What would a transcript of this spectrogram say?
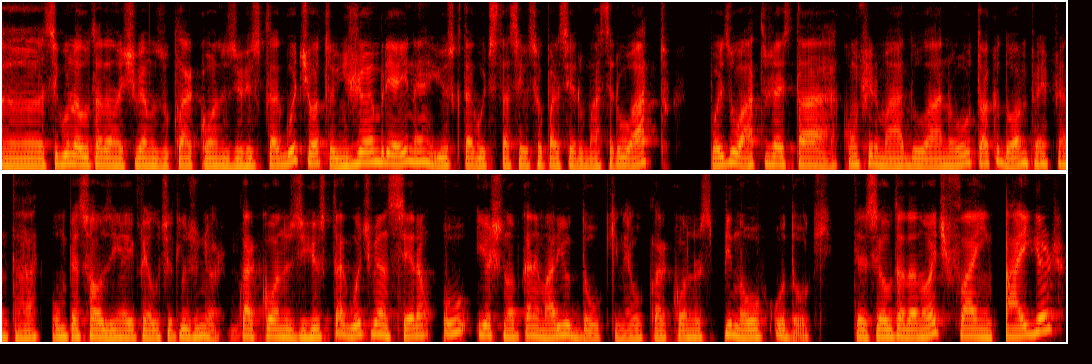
Uh, segunda luta da noite tivemos o Clark Connors e o Ryusuke Taguchi, outro enjambre aí, né? E o Ryusuke Taguchi está sem o seu parceiro Master Wato, pois o Ato já está confirmado lá no Tokyo Dome para enfrentar um pessoalzinho aí pelo título júnior. Uhum. Clark Connors e Ryusuke Taguchi venceram o Yoshinobu Kanemaru e o Doki, né? O Clark Connors pinou o Doki. Terceira luta da noite, Flying Tiger,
